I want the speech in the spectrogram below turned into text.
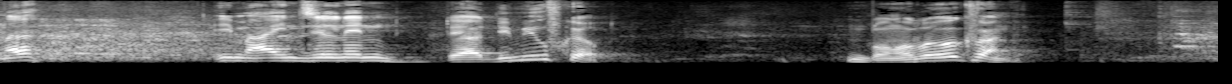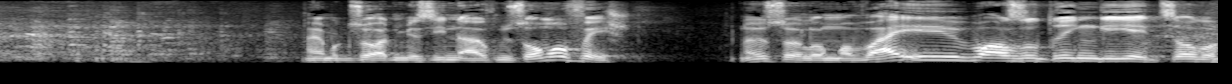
Ne? Im Einzelnen. Der hat nicht mehr aufgehört. Und dann hat er angefangen. Dann haben wir gesagt, wir sind auf dem Sommerfest. Ne, sollen wir Weihwasser trinken jetzt, oder?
